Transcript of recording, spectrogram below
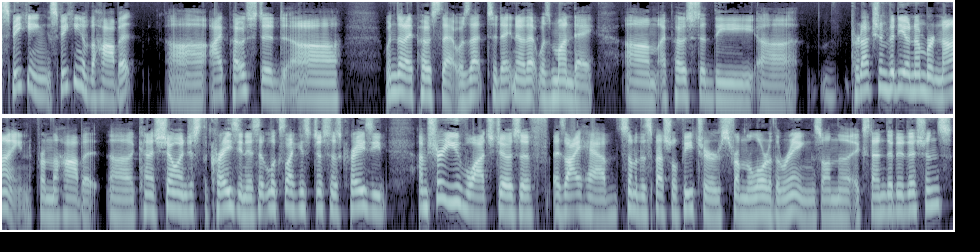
Speaking speaking of the Hobbit, uh, I posted. Uh, when did I post that? Was that today? No, that was Monday. Um, I posted the uh, production video number nine from The Hobbit, uh, kind of showing just the craziness. It looks like it's just as crazy. I'm sure you've watched Joseph, as I have, some of the special features from the Lord of the Rings on the extended editions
